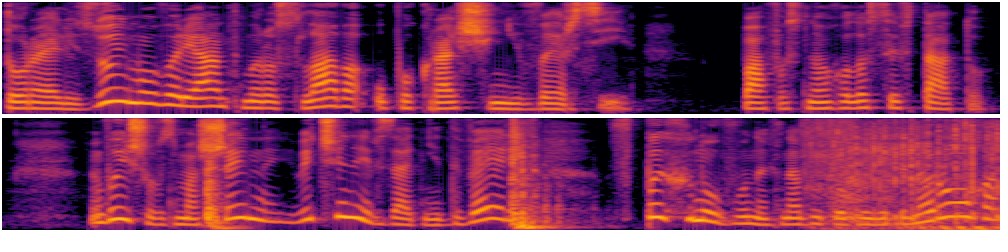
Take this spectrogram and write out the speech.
то реалізуємо варіант Мирослава у покращеній версії, пафосно оголосив тато. Вийшов з машини, відчинив задні двері, впихнув у них надутого єдинорога,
